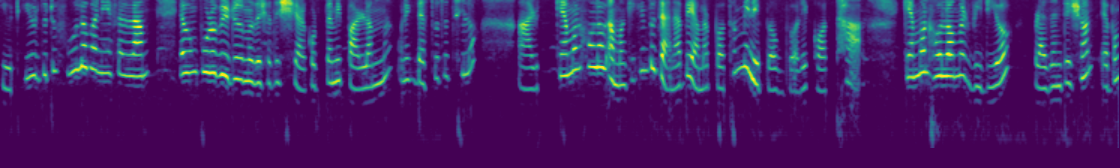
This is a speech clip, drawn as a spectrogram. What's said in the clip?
কিউট কিউট দুটো ফুলও বানিয়ে ফেললাম এবং পুরো ভিডিও তোমাদের সাথে শেয়ার করতে আমি পারলাম না, অনেক ব্যস্ততা ছিল। আর কেমন হলো আমাকে কিন্তু জানাবে আমার প্রথম মিনি বলে কথা। কেমন হলো আমার ভিডিও প্রেজেন্টেশন এবং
